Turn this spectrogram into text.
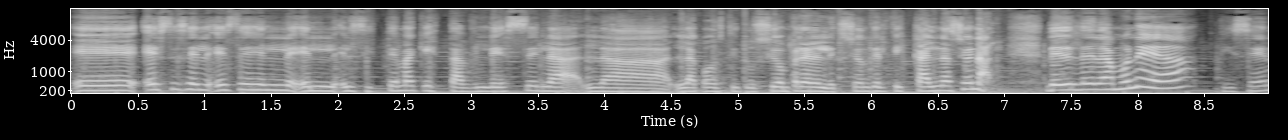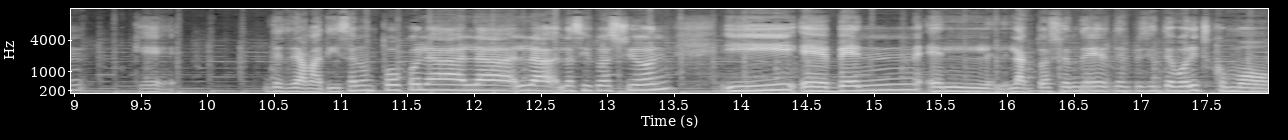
eh, ese es, el, ese es el, el- sistema que establece la- la constitución para la elección del fiscal nacional. Desde la moneda dicen que desdramatizan un poco la, la- la- la situación y eh, ven el- la actuación de- del presidente Boric como,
